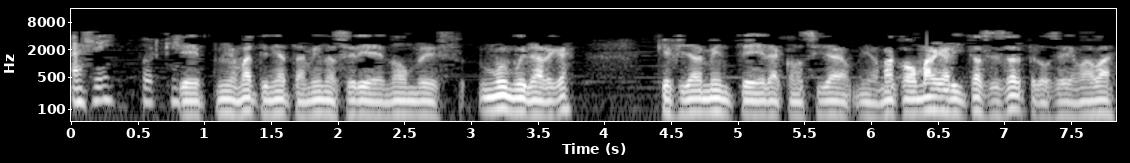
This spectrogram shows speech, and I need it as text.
¿Ah, sí? ¿Por qué? Que mi mamá tenía también una serie de nombres muy, muy larga, que finalmente era conocida mi mamá como Margarita César, pero se llamaba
